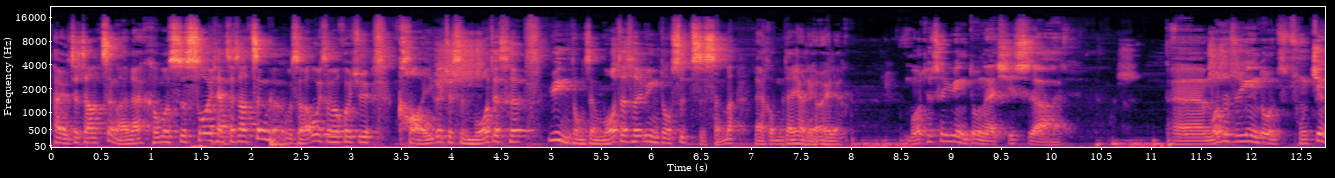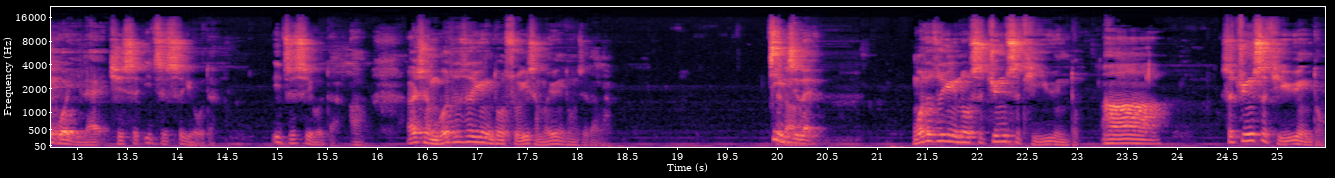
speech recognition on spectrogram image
他有这张证啊，来和我是说一下这张证的故事啊，为什么会去考一个就是摩托车运动证？摩托车运动是指什么？来和我们大家聊一聊。摩托车运动呢，其实啊，呃，摩托车运动从建国以来，其实一直是有的，一直是有的啊。而且摩托车运动属于什么运动，知道吧？竞技类摩托车运动是军事体育运动，啊，是军事体育运动。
